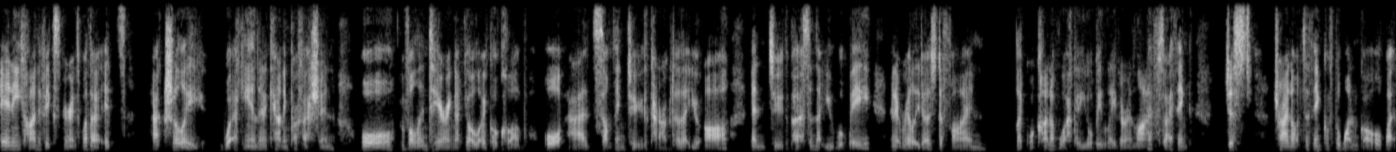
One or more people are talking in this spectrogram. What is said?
any kind of experience, whether it's actually working in an accounting profession or volunteering at your local club or adds something to the character that you are and to the person that you will be and it really does define like what kind of worker you'll be later in life so i think just try not to think of the one goal but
